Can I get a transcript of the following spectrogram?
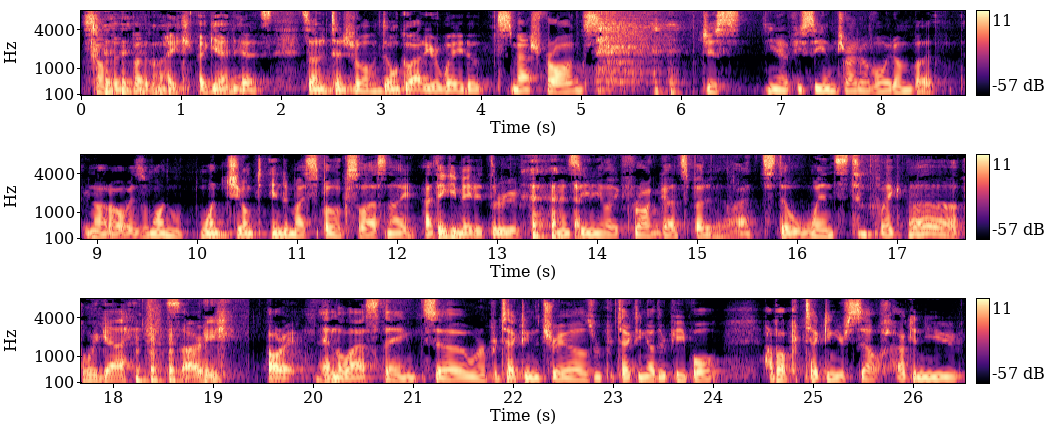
something. but like again, it's it's unintentional. Don't go out of your way to smash frogs. Just you know if you see them try to avoid them but they're not always one one jumped into my spokes last night. I think he made it through. I didn't see any like frog guts but i still winced. Like oh poor guy. Sorry. All right. And the last thing. So we're protecting the trails. We're protecting other people. How about protecting yourself? How can you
